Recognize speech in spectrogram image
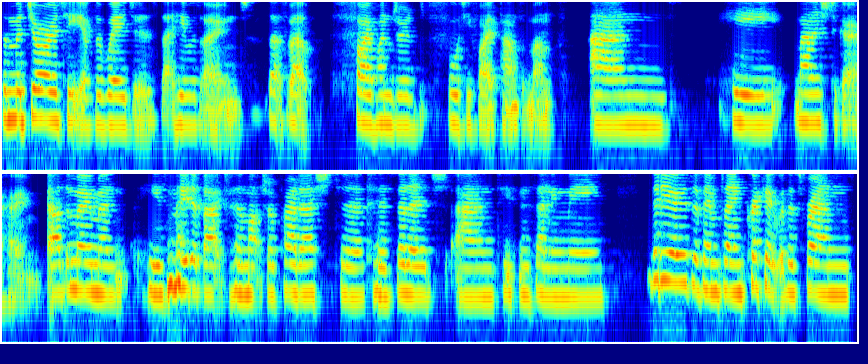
the majority of the wages that he was owed. So that's about £545 a month. And he managed to go home. At the moment, he's made it back to Himachal Pradesh, to, to his village, and he's been sending me videos of him playing cricket with his friends.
